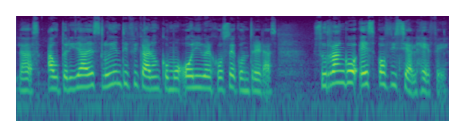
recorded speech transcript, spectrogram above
Las autoridades lo identificaron como Oliver José Contreras. Su rango es oficial jefe.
